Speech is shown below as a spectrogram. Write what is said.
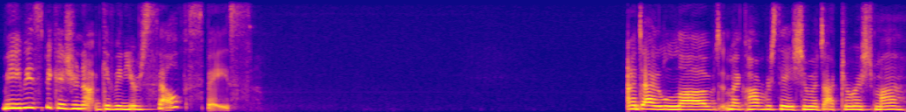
Maybe it's because you're not giving yourself space. And I loved my conversation with Dr. Rishma.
